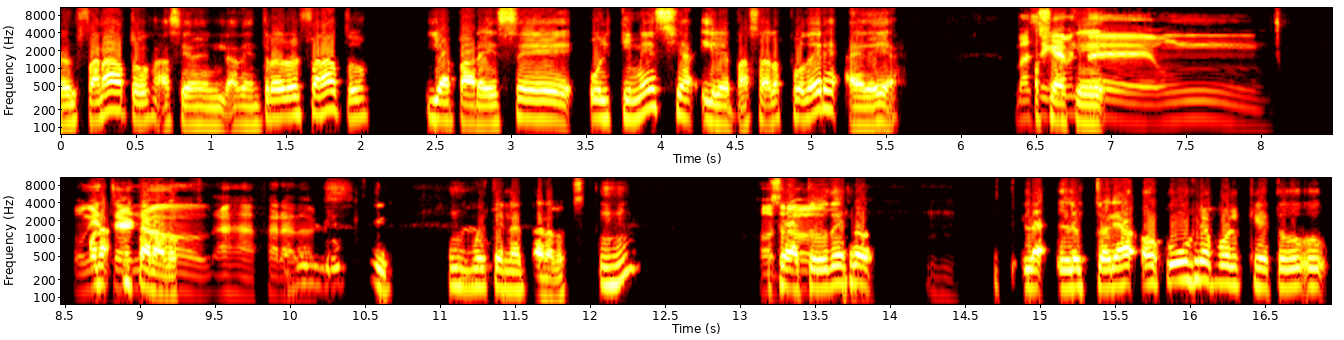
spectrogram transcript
orfanato, hacia adentro del orfanato, y aparece Ultimecia y le pasa los poderes a Edea. Básicamente un, un eternal Ajá, paradox. Sí, un eternal paradox. O sea, tú la, la, historia ocurre porque tú,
